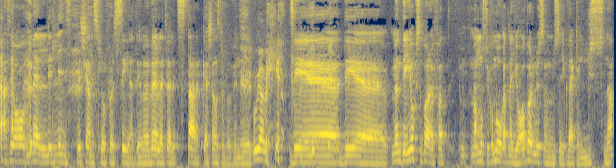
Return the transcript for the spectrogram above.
alltså jag har väldigt lite känslor för CD men väldigt, väldigt starka känslor för vinyl. Och jag vet. Det, det, men det är också bara för att man måste ju komma ihåg att när jag började lyssna på musik, verkligen lyssna.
